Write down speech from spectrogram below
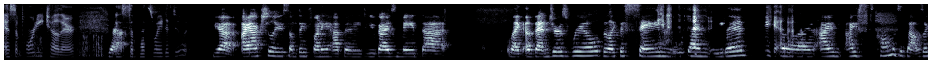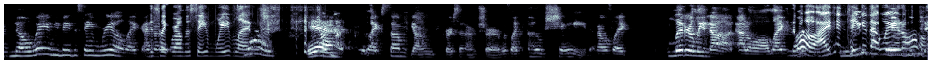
and support each other. Yeah. That's the best way to do it. Yeah, I actually something funny happened. You guys made that like Avengers reel, the like the same weekend we did. Yeah. And I I commented that. I was like, no way, we made the same reel. Like and It's then like we're on the same wavelength. Yes. Yeah. like some young person, I'm sure, was like, oh shade. And I was like, literally not at all. Like No, but I didn't take it that way at all. could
